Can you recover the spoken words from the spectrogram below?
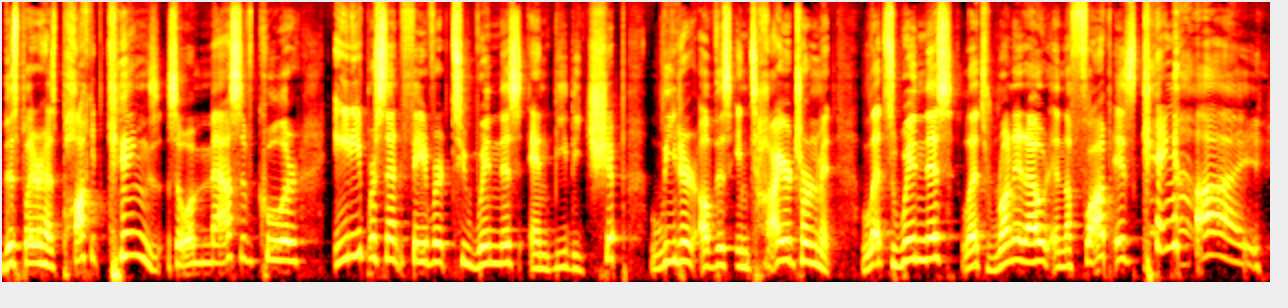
This player has pocket kings, so a massive cooler, 80% favorite to win this and be the chip leader of this entire tournament. Let's win this. Let's run it out. And the flop is king high.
